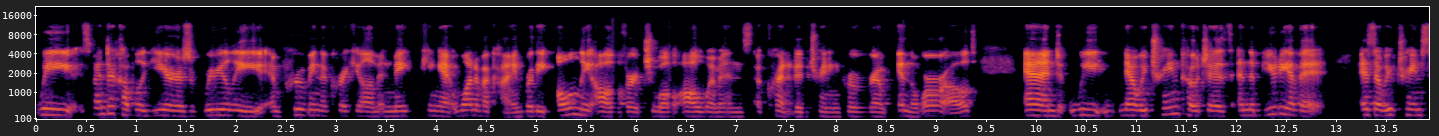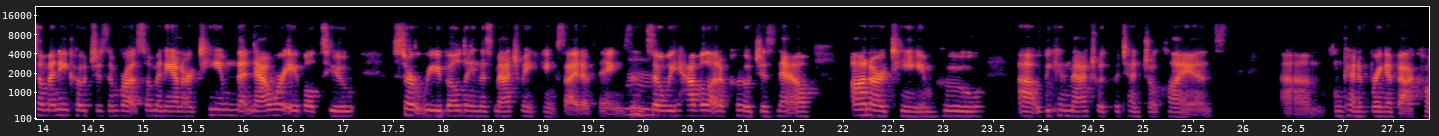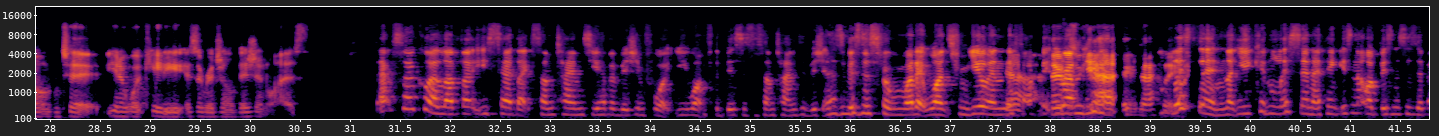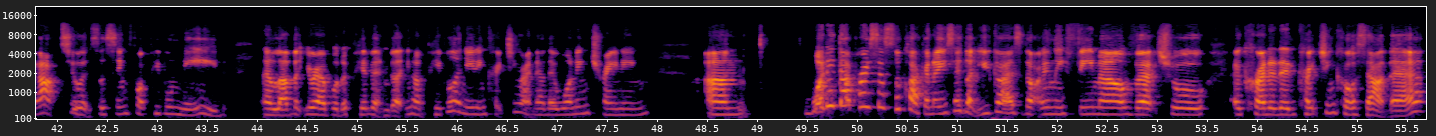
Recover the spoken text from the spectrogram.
we spent a couple of years really improving the curriculum and making it one of a kind. We're the only all virtual all women's accredited training program in the world. And we now we train coaches and the beauty of it is that we've trained so many coaches and brought so many on our team that now we're able to start rebuilding this matchmaking side of things. Mm. and so we have a lot of coaches now on our team who uh, we can match with potential clients um, and kind of bring it back home to you know what Katie's original vision was. That's so cool. I love that you said like sometimes you have a vision for what you want for the business, and sometimes the vision has a business for what it wants from you. And yeah, the yeah, exactly. Listen, like you can listen. I think isn't that what business is about too? It's listening for what people need. And I love that you're able to pivot and be like, you know, people are needing coaching right now. They're wanting training. Um, what did that process look like? I know you said like you guys are the only female virtual accredited coaching course out there.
